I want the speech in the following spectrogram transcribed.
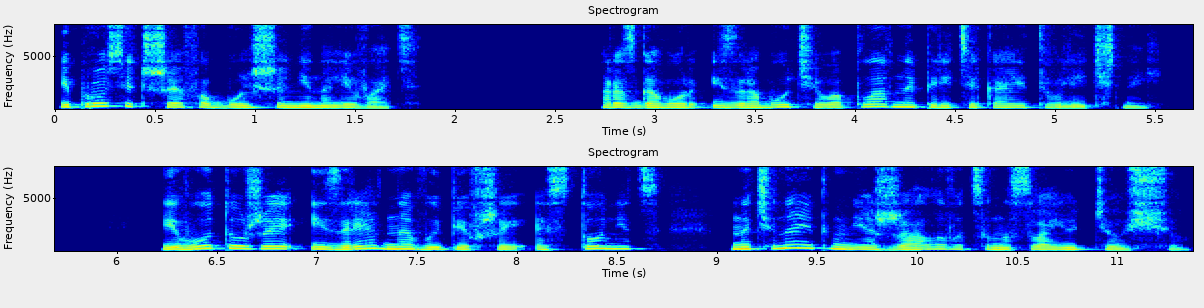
и просит шефа больше не наливать. Разговор из рабочего плавно перетекает в личный. И вот уже изрядно выпивший эстонец начинает мне жаловаться на свою тещу.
